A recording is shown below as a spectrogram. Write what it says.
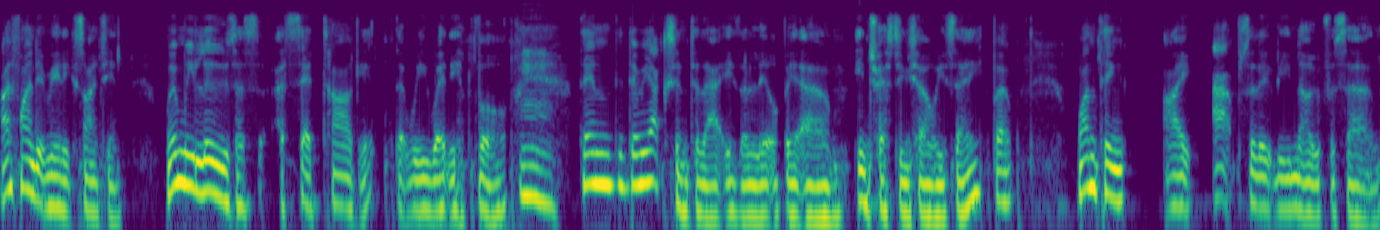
I find it really exciting. When we lose a, a said target that we went in for, then the, the reaction to that is a little bit um, interesting, shall we say? But one thing I absolutely know for certain,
